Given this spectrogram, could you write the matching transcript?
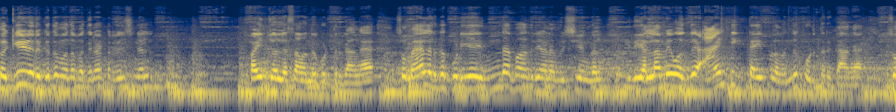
ஸோ கீழே இருக்கிறது வந்து பார்த்தீங்கன்னா ட்ரெடிஷ்னல் ஃபைன் ஜுவல்லர்ஸாக வந்து கொடுத்துருக்காங்க. ஸோ மேலே இருக்கக்கூடிய இந்த மாதிரியான விஷயங்கள் இது எல்லாமே வந்து ஆன்டிக் டைப்பில் வந்து கொடுத்துருக்காங்க. ஸோ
